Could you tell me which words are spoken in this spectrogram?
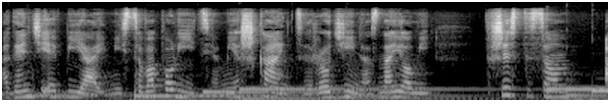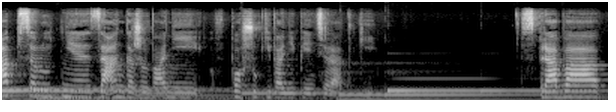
agenci FBI, miejscowa policja, mieszkańcy, rodzina, znajomi. Wszyscy są absolutnie zaangażowani w poszukiwanie pięciolatki. Sprawa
